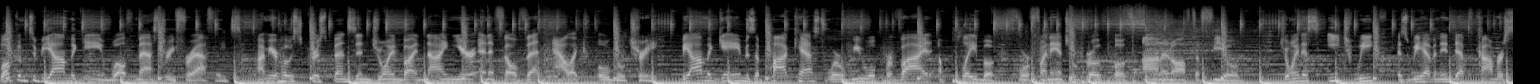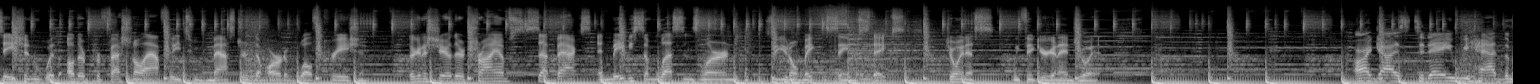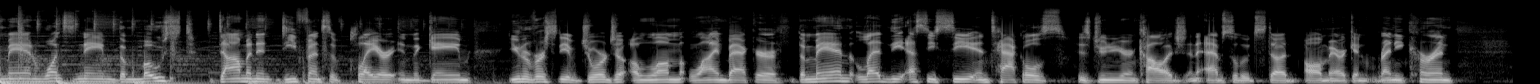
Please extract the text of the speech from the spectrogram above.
Welcome to Beyond the Game Wealth Mastery for Athletes. I'm your host, Kris Benson, joined by nine year NFL vet Alec Ogletree. Beyond the Game is a podcast where we will provide a playbook for financial growth both on and off the field. Join us each week as we have an in depth conversation with other professional athletes who've mastered the art of wealth creation. They're going to share their triumphs, setbacks, and maybe some lessons learned so you don't make the same mistakes. Join us. We think you're going to enjoy it. All right, guys, today we had the man once named the most dominant defensive player in the game. University of Georgia alum linebacker. The man led the SEC in tackles his junior year in college, an absolute stud, All American, Rennie Curran.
